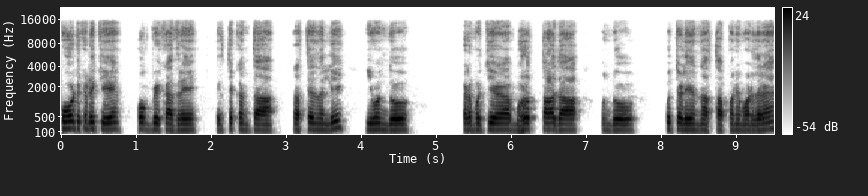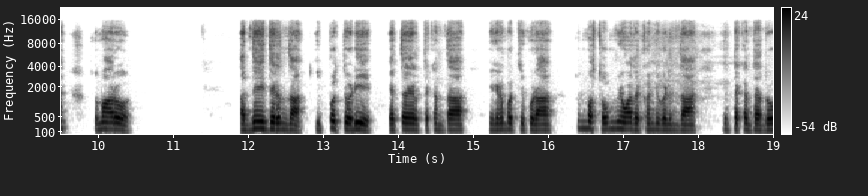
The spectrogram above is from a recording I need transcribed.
ಕೋರ್ಟ್ ಕಡೆಗೆ ಹೋಗ್ಬೇಕಾದ್ರೆ ಇರ್ತಕ್ಕಂಥ ರಸ್ತೆಯಲ್ಲಿ ಈ ಒಂದು ಗಣಪತಿಯ ಬೃಹತ್ತಾದ ಒಂದು ಪುತ್ಥಳಿಯನ್ನು ಸ್ಥಾಪನೆ ಮಾಡಿದರೆ ಸುಮಾರು ಹದಿನೈದರಿಂದ ಇಪ್ಪತ್ತು ಅಡಿ ಎತ್ತರ ಇರತಕ್ಕಂಥ ಈ ಗಣಪತಿ ಕೂಡ ತುಂಬಾ ಸೌಮ್ಯವಾದ ಕಣ್ಣುಗಳಿಂದ ಇರ್ತಕ್ಕಂಥದ್ದು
